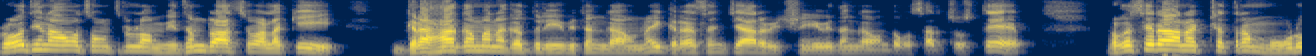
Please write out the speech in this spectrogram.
క్రోధినామ సంవత్సరంలో మిథున్ రాశి వాళ్ళకి గ్రహగమన గతులు ఏ విధంగా ఉన్నాయి? గ్రహ సంచార విషయం ఏ విధంగా ఉందో ఒకసారి చూస్తే మృగశిర నక్షత్రం మూడు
